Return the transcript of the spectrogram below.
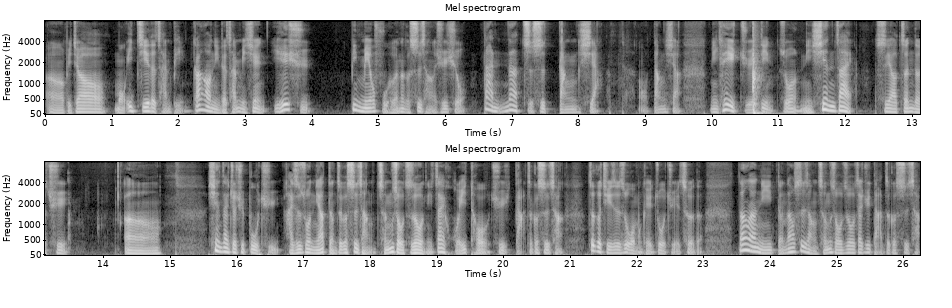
呃比较某一阶的产品，刚好你的产品线也许并没有符合那个市场的需求，但那只是当下。哦，当下你可以决定说，你现在是要真的去，呃，现在就去布局，还是说你要等这个市场成熟之后，你再回头去打这个市场？这个其实是我们可以做决策的。当然，你等到市场成熟之后再去打这个市场，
